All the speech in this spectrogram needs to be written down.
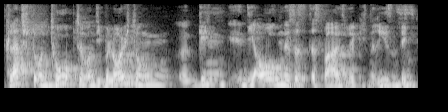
klatschte und tobte und die Beleuchtung äh, ging in die Augen. Das, ist, das war also wirklich ein Riesending.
